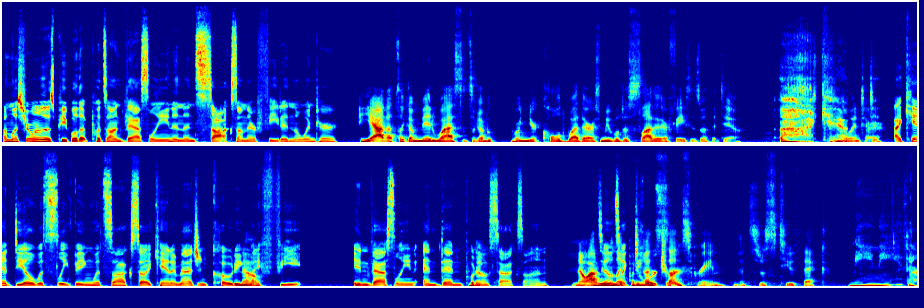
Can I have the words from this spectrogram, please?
Unless you're one of those people that puts on Vaseline and then socks on their feet in the winter. Yeah, that's like a Midwest. It's like a, when you're cold weather. Some people just slather their faces with it too Ugh, I in the can't. winter. de- I can't deal with sleeping with socks, so I can't imagine coating my feet in Vaseline and then putting No. socks on. No, I don't even like, like putting torture. on sunscreen. It's just too thick. Me neither.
